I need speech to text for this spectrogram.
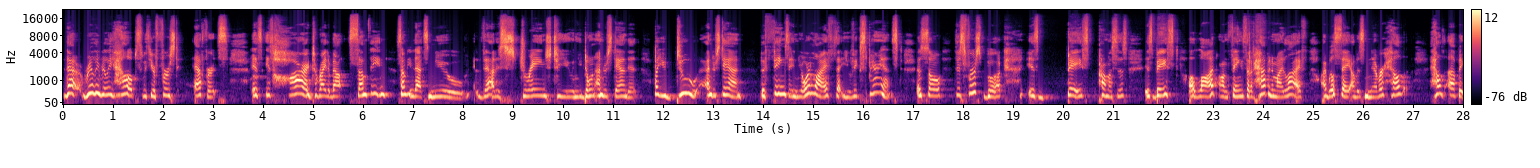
That really, really helps with your first efforts. It's, it's hard to write about something, something that's new, that is strange to you, and you don't understand it. But you do understand the things in your life that you've experienced. And so this first book is based, promises, is based a lot on things that have happened in my life. I will say I was never held, held up at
